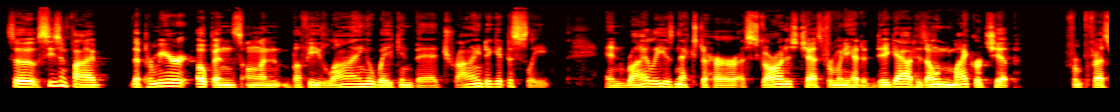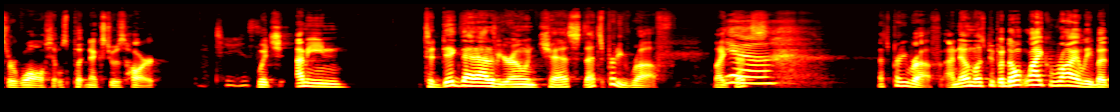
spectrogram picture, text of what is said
so season five, the premiere opens on Buffy lying awake in bed, trying to get to sleep, and Riley is next to her, a scar on his chest from when he had to dig out his own microchip from Professor Walsh that was put next to his heart. Jeez. Which, I mean, to dig that out of your own chest, that's pretty rough. Like yeah. that's that's pretty rough. I know most people don't like Riley, but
